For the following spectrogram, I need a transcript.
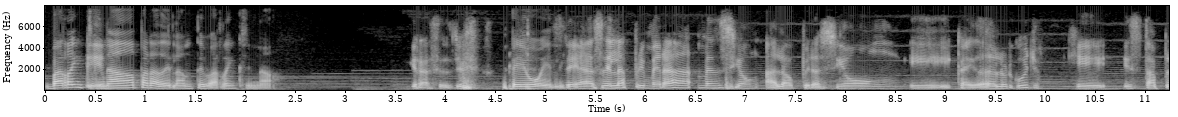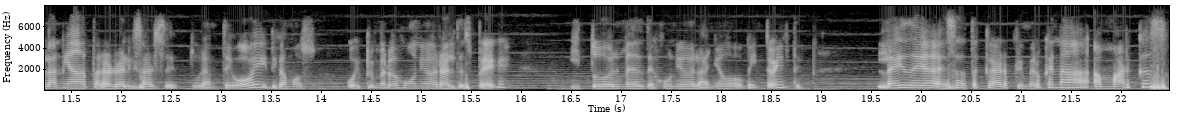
Barra inclinada para adelante, barra inclinada. Gracias, POL. Se hace la primera mención a la operación eh, Caída del Orgullo, que está planeada para realizarse durante hoy, digamos, hoy primero de junio era el despegue y todo el mes de junio del año 2020. La idea es atacar primero que nada a marcas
